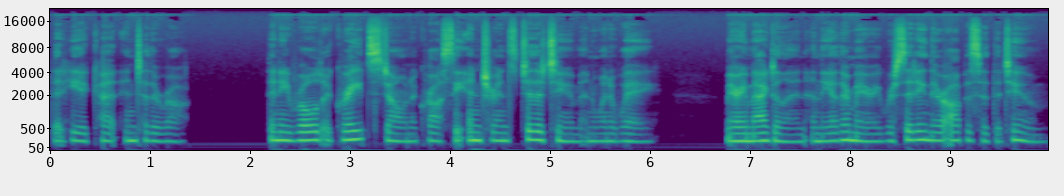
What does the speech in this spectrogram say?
that he had cut into the rock. Then he rolled a great stone across the entrance to the tomb and went away. Mary Magdalene and the other Mary were sitting there opposite the tomb.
